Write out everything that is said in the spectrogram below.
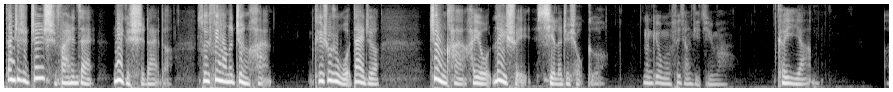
但这是真实发生在那个时代的，所以非常的震撼。可以说是我带着震撼还有泪水写了这首歌。能给我们分享几句吗？可以呀、儿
